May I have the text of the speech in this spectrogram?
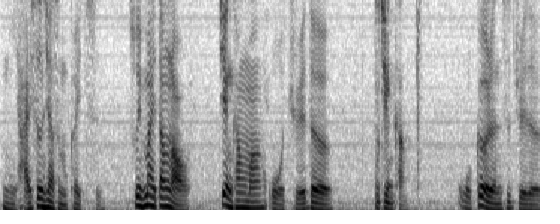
你还剩下什么可以吃？所以麦当劳。健康吗？我觉得不健康。我个人是觉得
